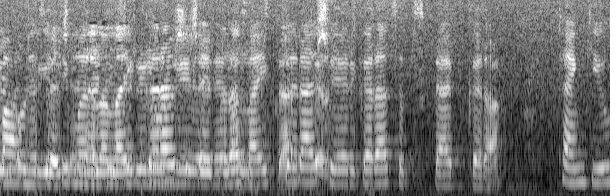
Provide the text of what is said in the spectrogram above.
पाहण्यासाठी लाईक करा शेअर करा सबस्क्राईब करा थँक्यू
